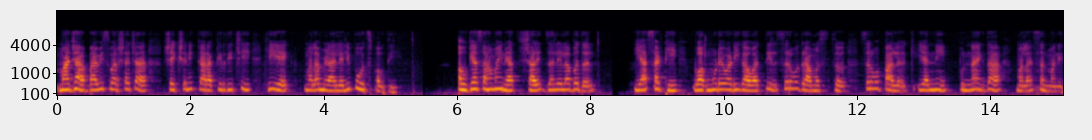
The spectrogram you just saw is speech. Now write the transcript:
माझ्या बावीस वर्षाच्या शैक्षणिक कारकिर्दीची ही एक मला मिळालेली पोहोचपावती अवघ्या सहा महिन्यात शाळेत झालेला बदल यासाठी वाघमोडेवाडी गावातील सर्व ग्रामस्थ सर्व पालक यांनी पुन्हा एकदा मला सन्मानित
